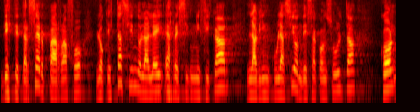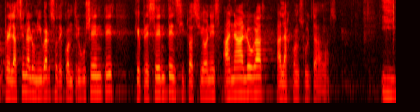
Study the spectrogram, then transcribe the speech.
de este tercer párrafo, lo que está haciendo la ley es resignificar la vinculación de esa consulta con relación al universo de contribuyentes que presenten situaciones análogas a las consultadas. Y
